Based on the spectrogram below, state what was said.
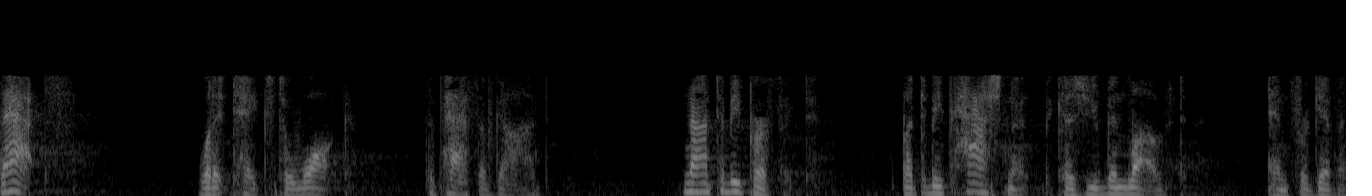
That's what it takes to walk the path of God not to be perfect, but to be passionate because you've been loved and forgiven.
